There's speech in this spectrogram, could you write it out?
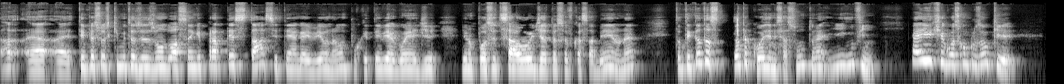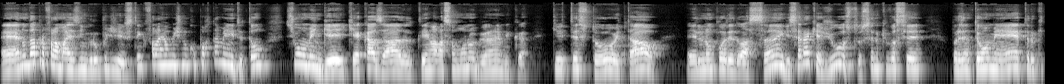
é, é, tem pessoas que muitas vezes vão doar sangue para testar se tem HIV ou não, porque tem vergonha de ir no posto de saúde e a pessoa ficar sabendo, né? Então tem tantas, tanta coisa nesse assunto, né? E, enfim, aí chegou a conclusão que é, não dá para falar mais em grupo de risco, tem que falar realmente no comportamento. Então, se um homem gay que é casado, que tem relação monogâmica, que testou e tal, ele não poder doar sangue, será que é justo? Sendo que você, por exemplo, tem um homem hétero que,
